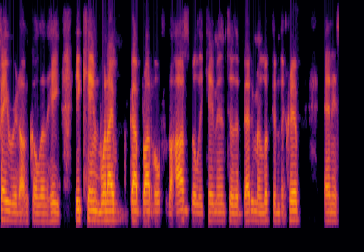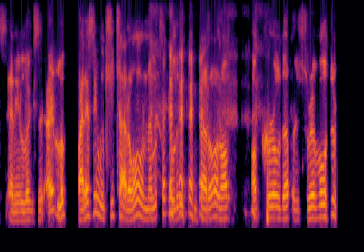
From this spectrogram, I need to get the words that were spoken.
favorite uncle. And he he came when I got brought home from the hospital. He came into the bedroom and looked in the crib, and he and he looks. Hey, look, parece un chicharrón, man. Looks like a little chicharrón, all all curled up and shriveled.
